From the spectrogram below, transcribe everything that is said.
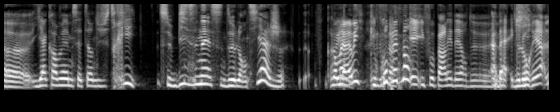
euh, il y a quand même cette industrie, ce business de l'anti-âge. Quand Oui, même. bah oui, complètement. Et il faut parler d'ailleurs de, Ah bah, de qui- L'Oréal.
